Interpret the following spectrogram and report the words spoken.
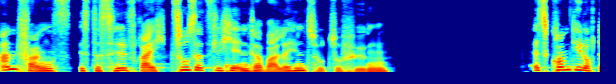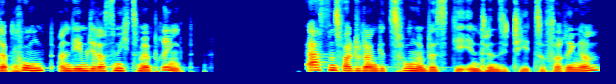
Anfangs ist es hilfreich, zusätzliche Intervalle hinzuzufügen. Es kommt jedoch der Punkt, an dem dir das nichts mehr bringt. Erstens, weil du dann gezwungen bist, die Intensität zu verringern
